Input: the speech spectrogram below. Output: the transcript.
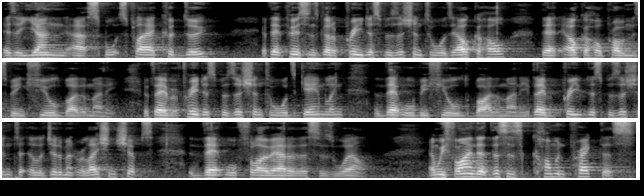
as a young uh, sports player could do, if that person's got a predisposition towards alcohol, that alcohol problem is being fueled by the money. If they have a predisposition towards gambling, that will be fueled by the money. If they have a predisposition to illegitimate relationships, that will flow out of this as well. And we find that this is common practice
